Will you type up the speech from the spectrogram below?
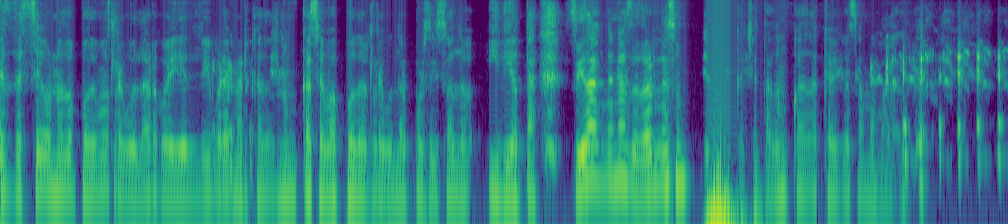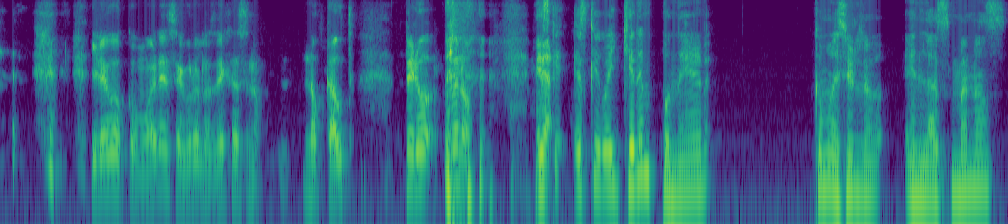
es deseo, no lo podemos regular, güey. El libre mercado nunca se va a poder regular por sí solo, idiota. Si dan ganas de darles un cachetadón cada que oiga esa mamada. y luego, como eres, seguro los dejas no, knockout. Pero, bueno. es que, es que, güey, quieren poner. ¿Cómo decirlo? En las manos.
